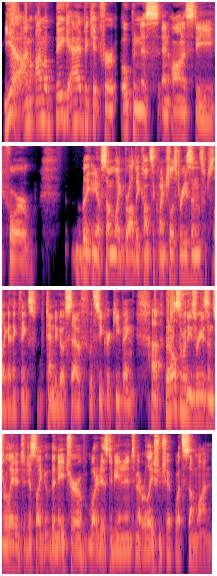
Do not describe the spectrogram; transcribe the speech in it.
Yeah i'm i'm a big advocate for openness and honesty for you know some like broadly consequentialist reasons which is like i think things tend to go south with secret keeping. Uh, but also for these reasons related to just like the nature of what it is to be in an intimate relationship with someone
